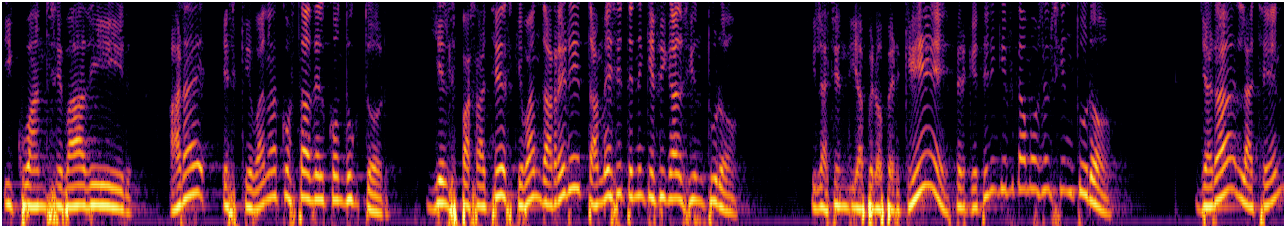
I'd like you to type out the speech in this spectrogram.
I quan se va dir, ara és que van al costat del conductor i els passatgers que van darrere també se tenen que ficar el cinturó. I la gent dia, però per què? Per què tenen que ficar-nos el cinturó? I ara la gent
